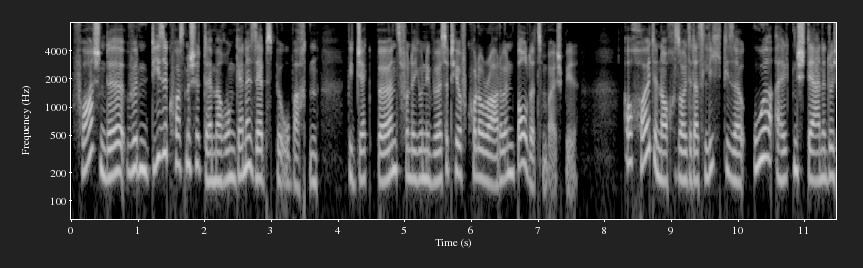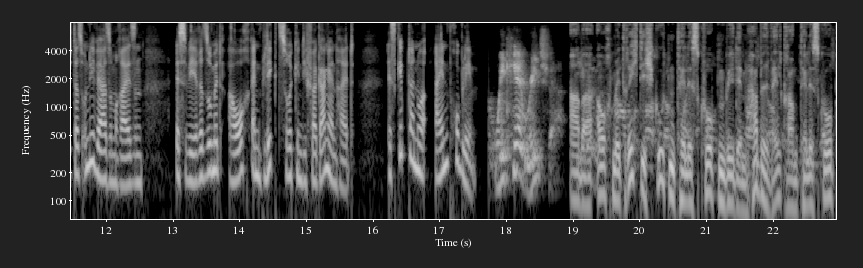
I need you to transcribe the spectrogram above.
Forschende würden diese kosmische Dämmerung gerne selbst beobachten, wie Jack Burns von der University of Colorado in Boulder zum Beispiel. Auch heute noch sollte das Licht dieser uralten Sterne durch das Universum reisen. Es wäre somit auch ein Blick zurück in die Vergangenheit. Es gibt da nur ein Problem. Aber auch mit richtig guten Teleskopen wie dem Hubble Weltraumteleskop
